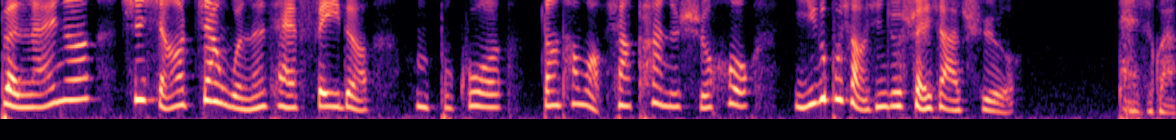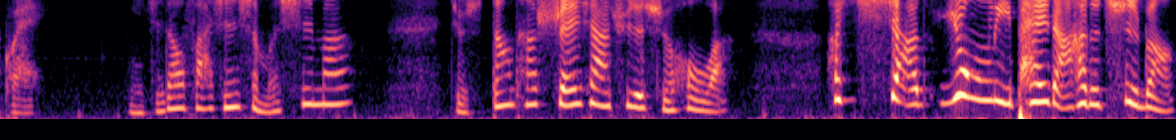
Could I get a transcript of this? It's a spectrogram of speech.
本来呢是想要站稳了才飞的，嗯，不过当他往下看的时候，一个不小心就摔下去了。但是乖乖，你知道发生什么事吗？就是当他摔下去的时候啊，他吓得用力拍打他的翅膀，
